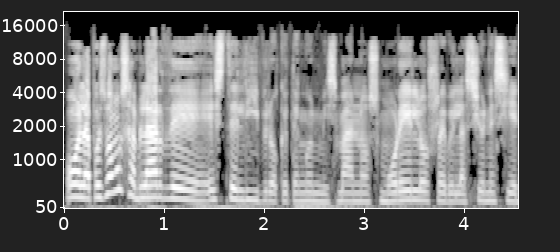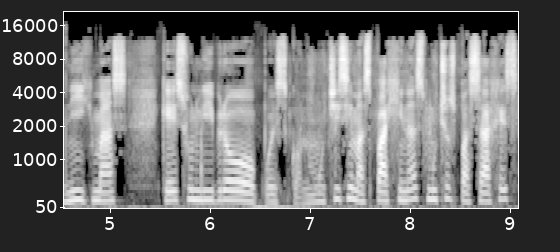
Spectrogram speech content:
Hola, pues vamos a hablar de este libro que tengo en mis manos, Morelos, Revelaciones y Enigmas, que es un libro pues con muchísimas páginas, muchos pasajes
